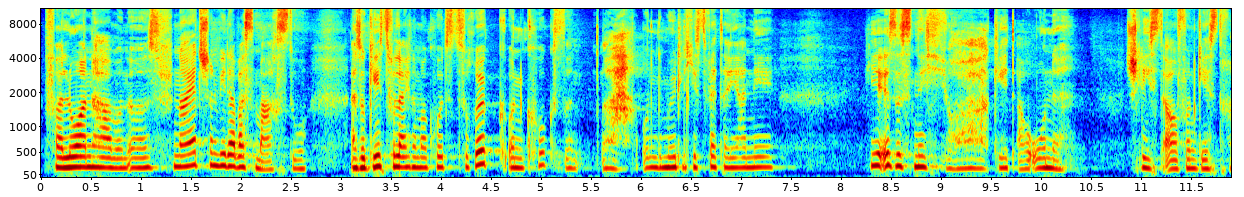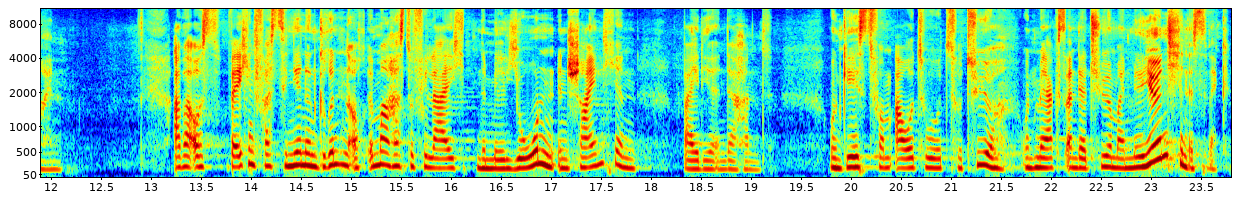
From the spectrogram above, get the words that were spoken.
verloren haben. Und oh, es schneit schon wieder. Was machst du? Also gehst vielleicht noch mal kurz zurück und guckst und ach, ungemütliches Wetter. Ja, nee, hier ist es nicht, oh, geht auch ohne. Schließt auf und gehst rein. Aber aus welchen faszinierenden Gründen auch immer hast du vielleicht eine Million in Scheinchen bei dir in der Hand und gehst vom Auto zur Tür und merkst an der Tür, mein Millionchen ist weg.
